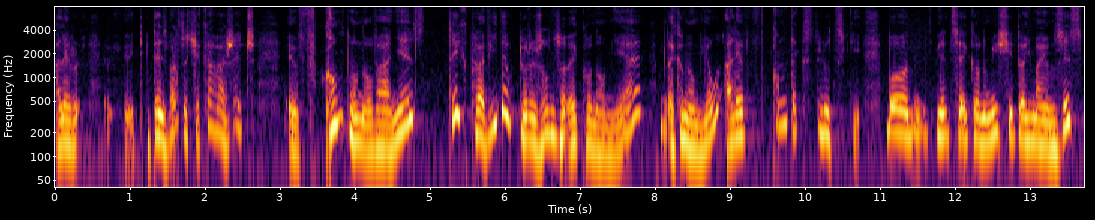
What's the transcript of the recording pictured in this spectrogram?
ale y, to jest bardzo ciekawa rzecz, y, wkomponowanie tych prawideł, które rządzą ekonomię, ekonomią, ale w kontekst ludzki. Bo wielcy ekonomiści to oni mają zysk,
